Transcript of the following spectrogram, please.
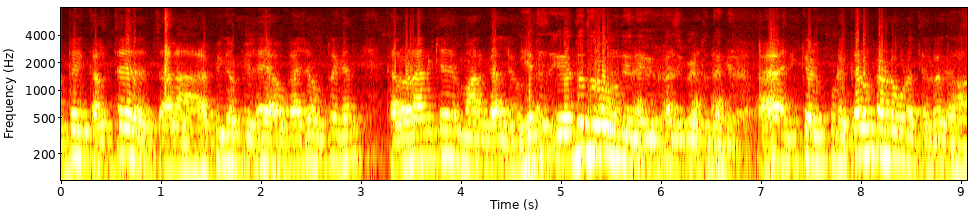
అంటే కలిస్తే చాలా హ్యాపీగా ఫీల్ అయ్యే అవకాశం ఉంటుంది కానీ కలవడానికే మార్గాలు లేవు. ఎంత దూరం ఉంది ఇది కాజీపేట దగ్గర? ఇక్కడ ఇప్పుడు ఎక్కడ ఉంటాడో కూడా తెలియదు కదా.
